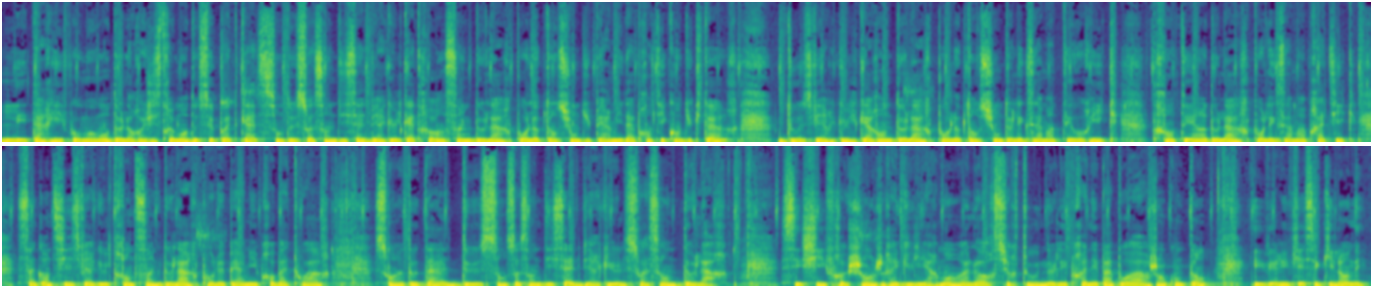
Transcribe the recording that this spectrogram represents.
les tarifs au moment de l'enregistrement de ce podcast sont de 77,85 dollars pour l'obtention du permis d'apprenti conducteur, 12,40 dollars pour l'obtention de l'examen théorique, 31 dollars pour l'examen pratique, 56,35 dollars pour le permis probatoire, soit un total de 177,60 dollars. Ces chiffres changent régulièrement, alors surtout ne les prenez pas pour argent comptant et vérifiez ce qu'il en est.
